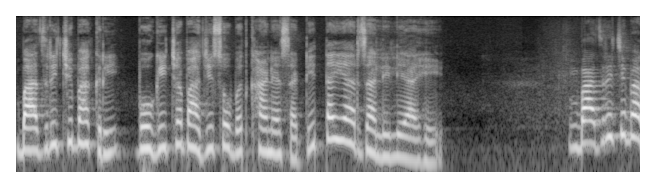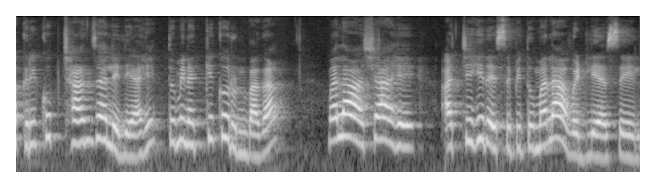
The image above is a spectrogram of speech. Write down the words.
बाजरीची भाकरी भोगीच्या भाजीसोबत खाण्यासाठी तयार झालेली आहे. बाजरीची भाकरी खूप छान झालेली आहे. तुम्ही नक्की करून बघा. मला आशा आहे आजची ही रेसिपी तुम्हाला आवडली असेल.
